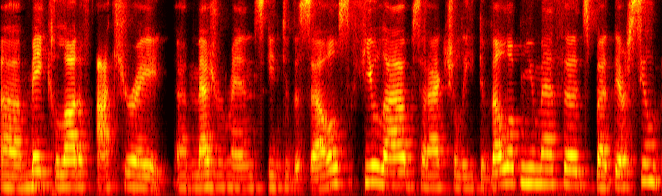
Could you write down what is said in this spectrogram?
uh, make a lot of accurate uh, measurements into the cells. Few labs that actually develop new methods but they're still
